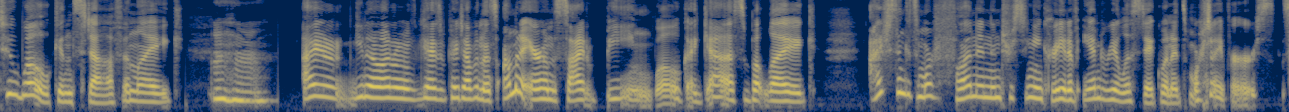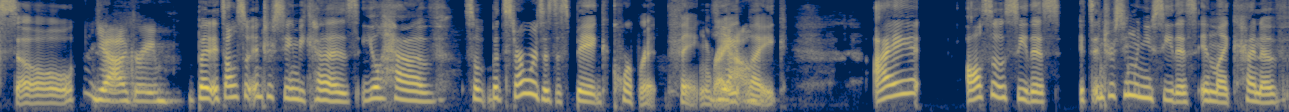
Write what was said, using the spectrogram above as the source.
too woke and stuff and like Mm-hmm. I, you know, I don't know if you guys have picked up on this. I'm going to err on the side of being woke, I guess, but like, I just think it's more fun and interesting and creative and realistic when it's more diverse. So, yeah, I agree. But it's also interesting because you'll have, so, but Star Wars is this big corporate thing, right? Yeah. Like, I also see this. It's interesting when you see this in like kind of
